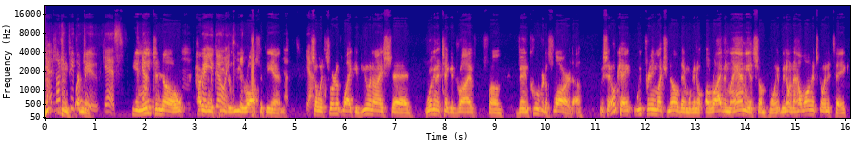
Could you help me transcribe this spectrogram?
Yeah, a lot of people do. Yes. You Yeah. need to know how Where you're going to pay the reader off at the end. Yeah. So it's sort of like if you and I said we're going to take a drive from Vancouver to Florida, we say, okay, we pretty much know then we're going to arrive in Miami at some point. We don't know how long it's going to take,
